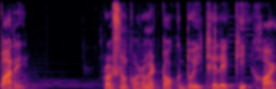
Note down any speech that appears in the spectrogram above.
পারে। প্রশ্ন, গরমে টক দই খেলে কি হয়?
